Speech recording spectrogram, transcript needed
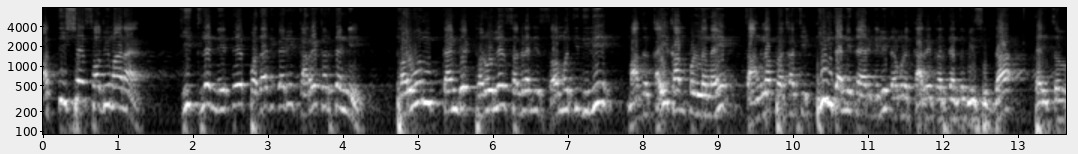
अतिशय स्वाभिमान आहे की इथले नेते पदाधिकारी कार्यकर्त्यांनी ठरवून कॅन्डिडेट ठरवले सगळ्यांनी सहमती दिली. माझं काही काम पडलं नाही. चांगल्या प्रकारची टीम त्यांनी तयार केली. त्यामुळे कार्यकर्त्यांचं मी सुद्धा त्यांचं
